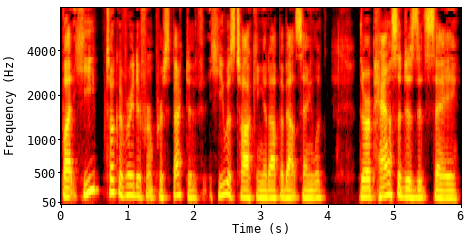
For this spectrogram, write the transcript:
But he took a very different perspective. He was talking it up about saying, look, there are passages that say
